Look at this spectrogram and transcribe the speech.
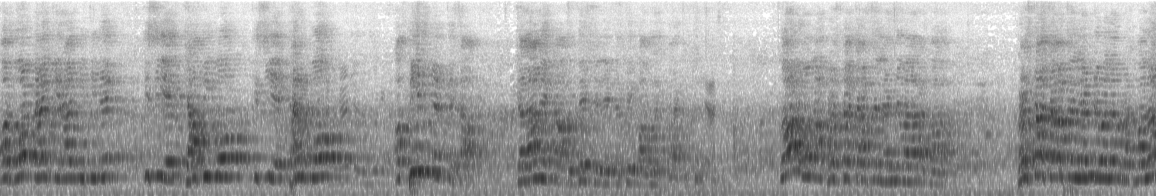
और वोट बैंक की राजनीति में किसी एक जाति को, किसी एक धर्म को अपीलमेंट के साथ चलाने का उद्देश्य के कांग्रेस पार्टी है कौन होगा भ्रष्टाचार से लड़ने वाला रखवाला? भ्रष्टाचार से लड़ने वाला रखवाला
